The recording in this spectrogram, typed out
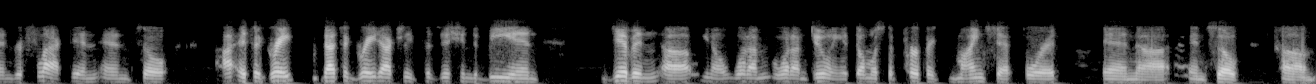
and reflect. And and so I, it's a great that's a great actually position to be in given uh you know what I'm what I'm doing. It's almost the perfect mindset for it. And uh and so um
